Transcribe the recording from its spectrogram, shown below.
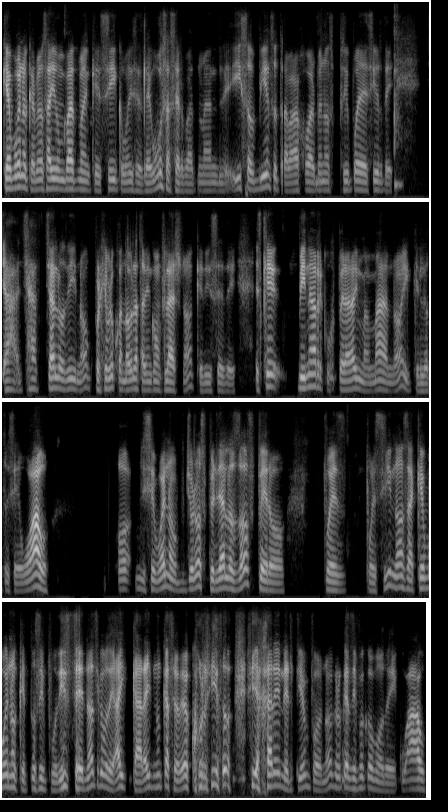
qué bueno que al menos hay un Batman que sí, como dices, le gusta ser Batman, le hizo bien su trabajo, al menos sí puede decir de, ya, ya, ya lo di, ¿no? Por ejemplo, cuando habla también con Flash, ¿no? Que dice de, es que vine a recuperar a mi mamá, ¿no? Y que el otro dice, wow. O dice, bueno, yo los perdí a los dos, pero pues pues sí, ¿no? O sea, qué bueno que tú sí pudiste, ¿no? Así como de, ay, caray, nunca se me había ocurrido viajar en el tiempo, ¿no? Creo que así fue como de, wow,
